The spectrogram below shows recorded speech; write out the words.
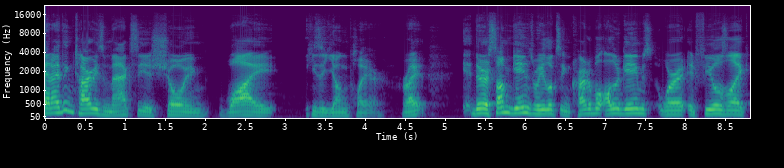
and I think Tyrese Maxey is showing why he's a young player, right? There are some games where he looks incredible, other games where it feels like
